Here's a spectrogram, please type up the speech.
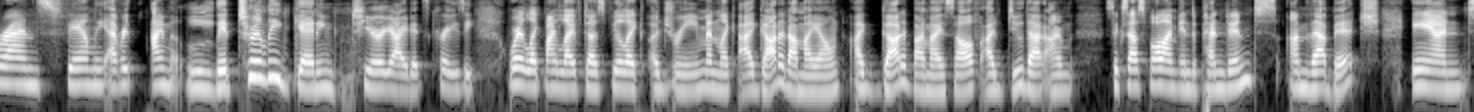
friends, family, every I'm literally getting teary-eyed. It's crazy. Where like my life does feel like a dream and like I got it on my own. I got it by myself. I do that. I'm successful. I'm independent. I'm that bitch. And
